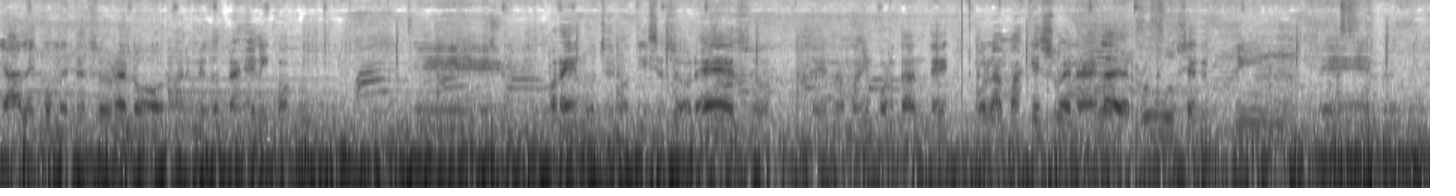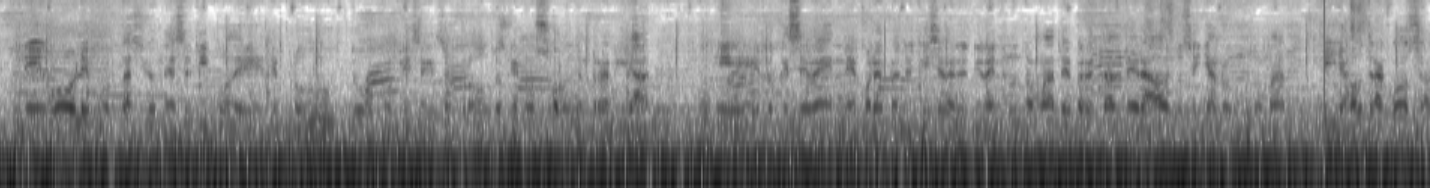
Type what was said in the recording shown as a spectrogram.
ya les comenté sobre los, alimentos transgénicos. Eh, por ahí muchas noticias sobre eso la más importante o la más que suena es la de Rusia, que Putin eh, negó la importación de ese tipo de, productos, porque dice que son productos que no son en realidad eh, lo que se vende. Por ejemplo, te estoy vendiendo un tomate, pero está alterado, entonces ya no es un tomate. Y ya es otra cosa,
